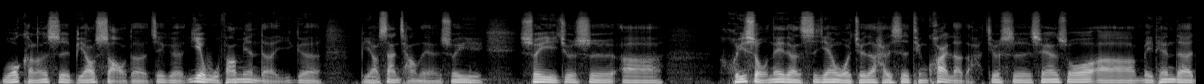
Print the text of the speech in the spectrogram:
我可能是比较少的这个业务方面的一个比较擅长的人，所以所以就是啊。回首那段时间，我觉得还是挺快乐的。就是虽然说啊、每天的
